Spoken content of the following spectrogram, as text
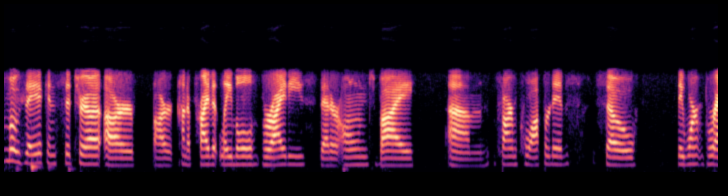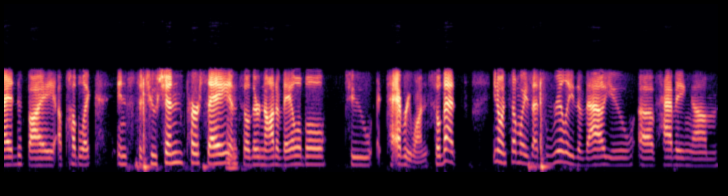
Mosaic and Citra are are kind of private label varieties that are owned by um, farm cooperatives. So they weren't bred by a public institution per se, and so they're not available to to everyone. So that you know, in some ways, that's really the value of having um,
